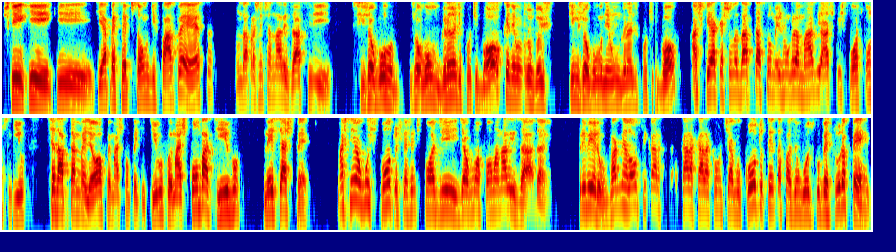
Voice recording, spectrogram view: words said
que, que, que, que, a percepção de fato é essa. Não dá para a gente analisar se, se jogou, jogou um grande futebol, porque nenhum dos dois times jogou nenhum grande futebol. Acho que é a questão da adaptação mesmo ao gramado e acho que o esporte conseguiu se adaptar melhor, foi mais competitivo, foi mais combativo nesse aspecto. Mas tem alguns pontos que a gente pode, de alguma forma, analisar, Dani. Primeiro, Wagner Love fica cara a cara com o Thiago Couto, tenta fazer um gol de cobertura, perde.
